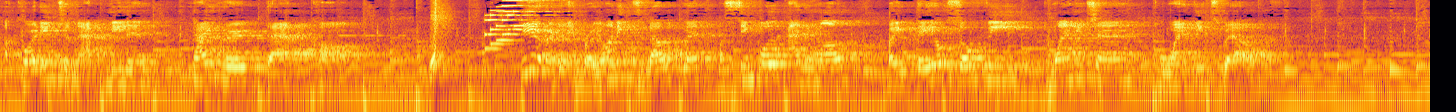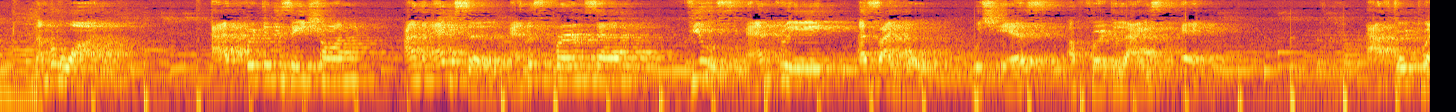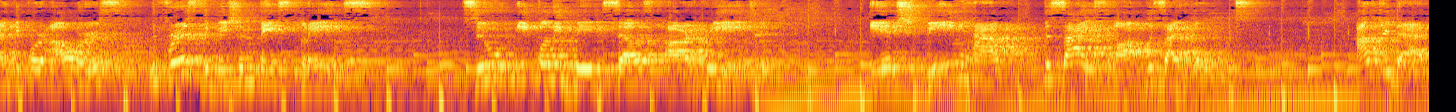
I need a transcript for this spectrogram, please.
According to Macmillan, MacMillan.com. Here are the embryonic development of a simple animal by Theosophy 2010-2012. Number 1. At fertilization, an egg cell and a sperm cell fuse and create a zygote, which is a fertilized egg. After 24 hours, the first division takes place. Two equally big cells are created, each being half the size of the zygote. After that,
